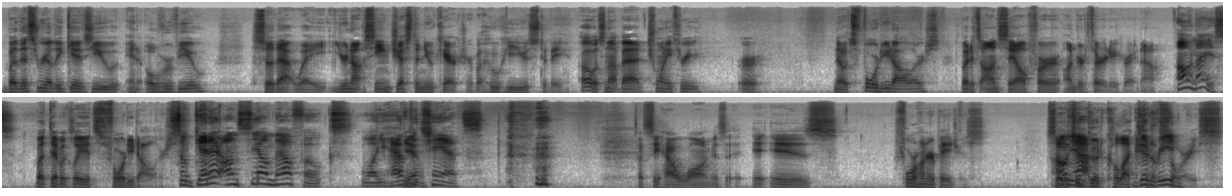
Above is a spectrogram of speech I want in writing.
but this really gives you an overview, so that way you're not seeing just a new character, but who he used to be. Oh, it's not bad. 23 or no, it's forty dollars, but it's on sale for under 30 right now. Oh, nice. But typically it's forty dollars. So get it on sale now, folks, while you have Yeah. the chance. Let's see how long is it. It is 400 pages. So Oh, it's yeah. a good collection Good of read. stories.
